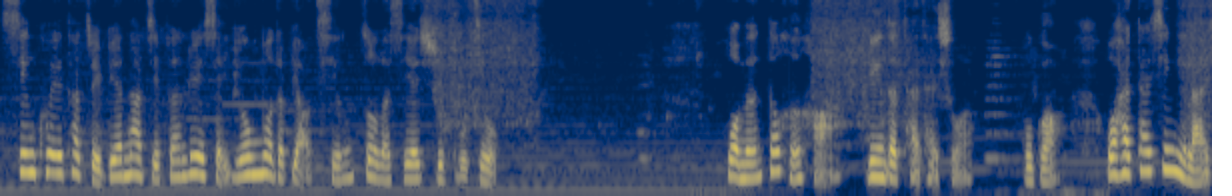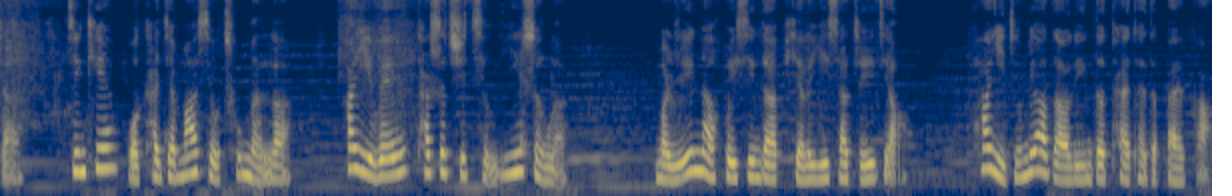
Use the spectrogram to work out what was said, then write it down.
幸亏他嘴边那几分略显幽默的表情做了些许补救。我们都很好，林德太太说。不过我还担心你来着。今天我看见马修出门了，还以为他是去请医生了。Marina 灰心地撇了一下嘴角，她已经料到林德太太的拜访。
